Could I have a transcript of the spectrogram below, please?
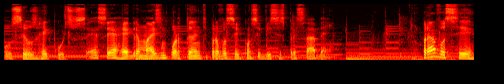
os seus recursos. Essa é a regra mais importante para você conseguir se expressar bem. Para você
